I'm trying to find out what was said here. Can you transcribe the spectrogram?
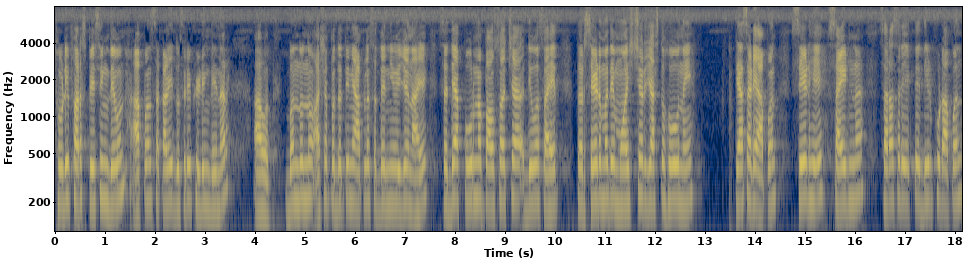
थोडीफार स्पेसिंग देऊन आपण सकाळी दुसरी फिडिंग देणार आहोत. बंधूंनो अशा पद्धतीने आपलं सध्या नियोजन आहे. सध्या पूर्ण पावसाच्या दिवस आहेत तर शेडमध्ये मॉइश्चर जास्त होऊ नये. त्यासाठी आपण शेड हे साईडनं सरासरी एक ते दीड फूट आपण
